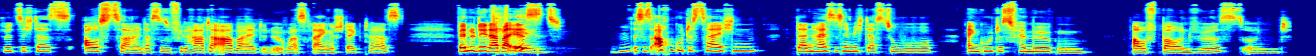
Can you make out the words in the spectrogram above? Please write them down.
wird sich das auszahlen, dass du so viel harte Arbeit in irgendwas reingesteckt hast. Wenn du den okay. aber isst, mhm. ist es auch ein gutes Zeichen. Dann heißt es nämlich, dass du ein gutes Vermögen aufbauen wirst und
